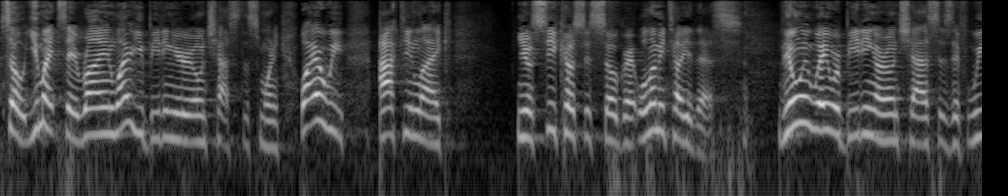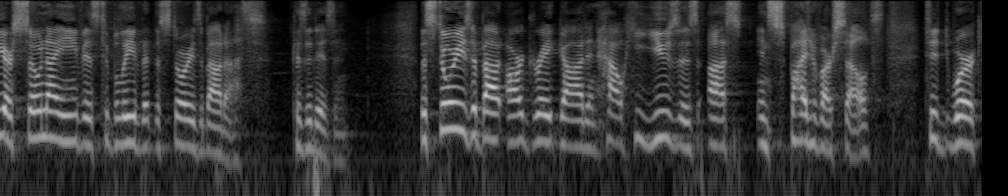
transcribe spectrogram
So you might say, Ryan, why are you beating your own chest this morning? Why are we acting like, you know, Seacoast is so great? Well, let me tell you this. The only way we're beating our own chest is if we are so naive as to believe that the story is about us, because it isn't. The story is about our great God and how he uses us in spite of ourselves to work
